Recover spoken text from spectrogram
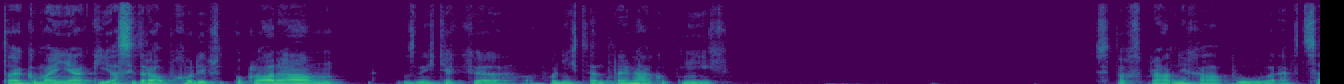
to jako mají nějaký asi teda obchody, předpokládám, v různých těch eh, obchodních centrech nákupních. Si to správně chápu, VFC.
